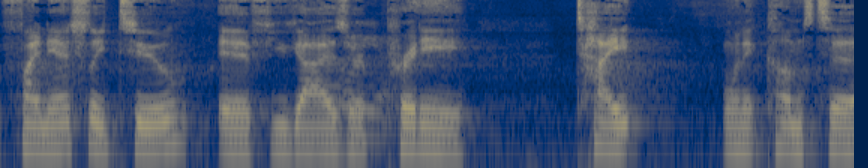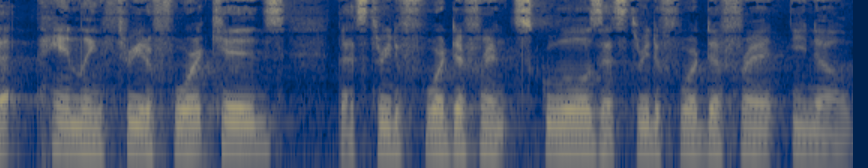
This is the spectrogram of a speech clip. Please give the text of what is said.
financially too, if you guys Oh, are yes. pretty tight when it comes to handling three to four kids. That's three to four different schools. That's three to four different, you know,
